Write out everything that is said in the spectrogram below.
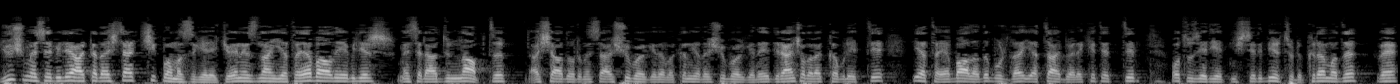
düşmese bile arkadaşlar çıkmaması gerekiyor. En azından yataya bağlayabilir. Mesela dün ne yaptı? Aşağı doğru mesela şu bölgede bakın ya da şu bölgede direnç olarak kabul etti. Yataya bağladı. Burada yatay bir hareket etti. 37.70'leri bir türlü kıramadı ve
